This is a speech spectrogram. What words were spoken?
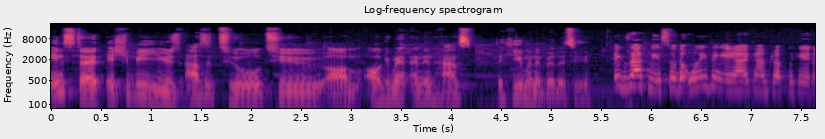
Instead, it should be used as a tool to um, augment and enhance the human ability. Exactly. So the only thing AI can't replicate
